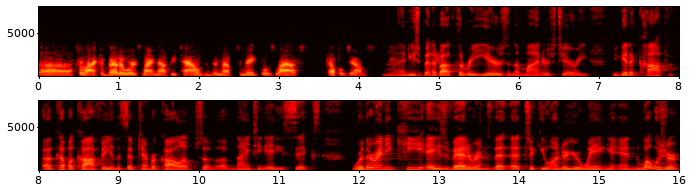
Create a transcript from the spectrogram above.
uh, for lack of better words, might not be talented enough to make those last couple jumps. Mm-hmm. And you spent about three years in the minors, Terry. You get a, cop, a cup of coffee in the September call-ups of, of 1986. Were there any key A's veterans that uh, took you under your wing? And what was your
